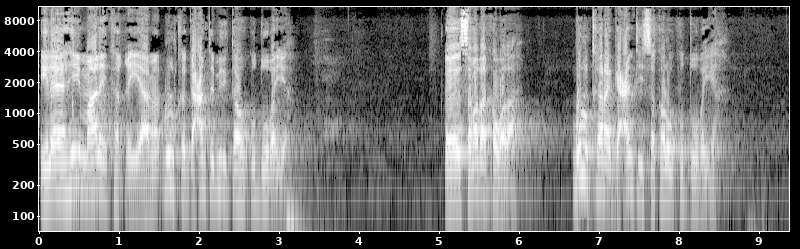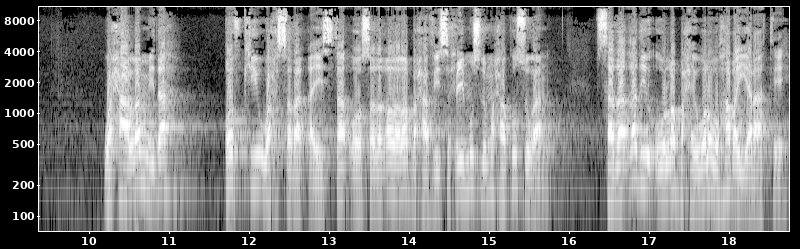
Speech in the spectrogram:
ilaahay maalinka qiyaame dhulka gacanta midigtaahu ku duubaya. Samada ka wadaa dhulkana gacantiisa kaleu ku duubaya. Waxaa la mid ah qofkii wax sadaqaysta oo sadaqada la baxa fii saxiix muslim waxaa ku sugan sadaqadii uu la baxay walow haba yaraatee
